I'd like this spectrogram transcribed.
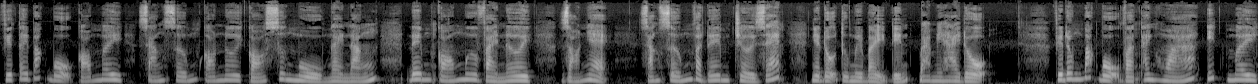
Phía Tây Bắc Bộ có mây, sáng sớm có nơi có sương mù, ngày nắng, đêm có mưa vài nơi, gió nhẹ, sáng sớm và đêm trời rét, nhiệt độ từ 17 đến 32 độ. Phía Đông Bắc Bộ và Thanh Hóa ít mây,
